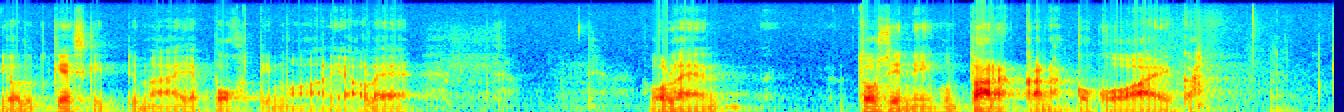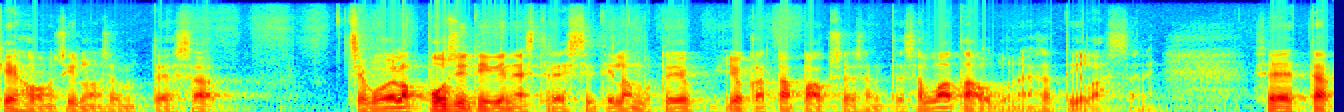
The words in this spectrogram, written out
Joudut keskittymään ja pohtimaan ja olemaan, olen tosi niin kuin tarkkana koko aika. Keho on silloin semmoisessa, se voi olla positiivinen stressitila, mutta joka tapauksessa semmoisessa latautuneessa tilassa. Niin se, että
